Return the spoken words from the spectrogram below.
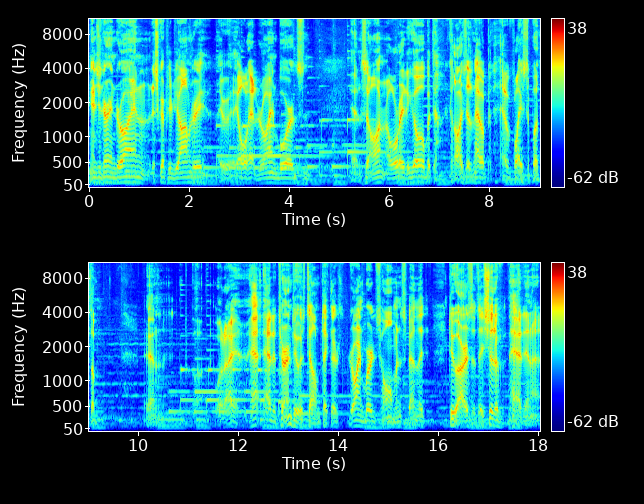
engineering drawing, descriptive geometry, they, were, they all had drawing boards. And, and so on, all ready to go, but the college doesn't have a, have a place to put them. And what I ha- had to turn to is tell them to take their drawing boards home and spend the two hours that they should have had in a,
